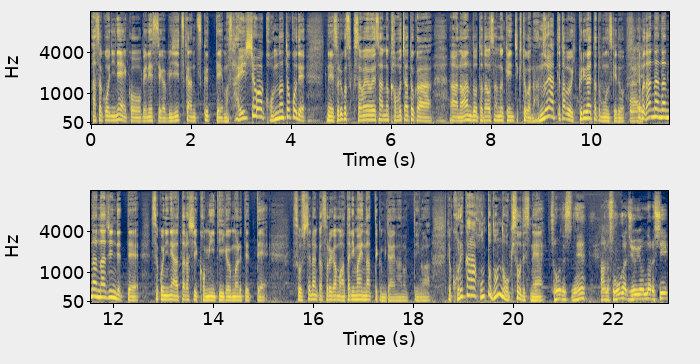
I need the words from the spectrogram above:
あそこにね、こう、ベネッセが美術館作って、まあ、最初はこんなとこで、ね、それこそ草間彌生さんのかぼちゃとか、あの、安藤忠夫さんの建築とか、なんぞやって多分ひっくり返ったと思うんですけど、はい、やっぱだんだんだんだん馴染んでって、そこにね、新しいコミュニティが生まれてって、そしてなんかそれがもう当たり前になっていくみたいなのっていうのは、でもこれから本当どんどん起きそうですね。そうですね。あの、そこが重要になるし、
